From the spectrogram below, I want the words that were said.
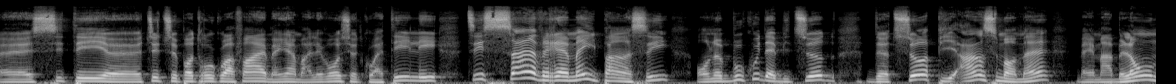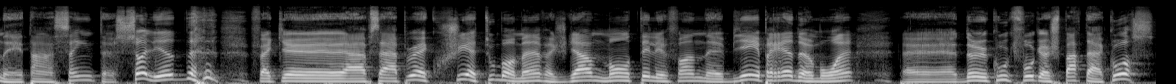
Euh, si t'es, euh, tu sais pas trop quoi faire, ben regarde, aller voir sur de quoi télé. Tu sais, sans vraiment y penser, on a beaucoup d'habitude de ça. Puis en ce moment, ben ma blonde est enceinte solide. fait que ça peut accoucher à tout moment. Fait que je garde mon téléphone bien près de moi. D'un coup qu'il faut que je parte à la course.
